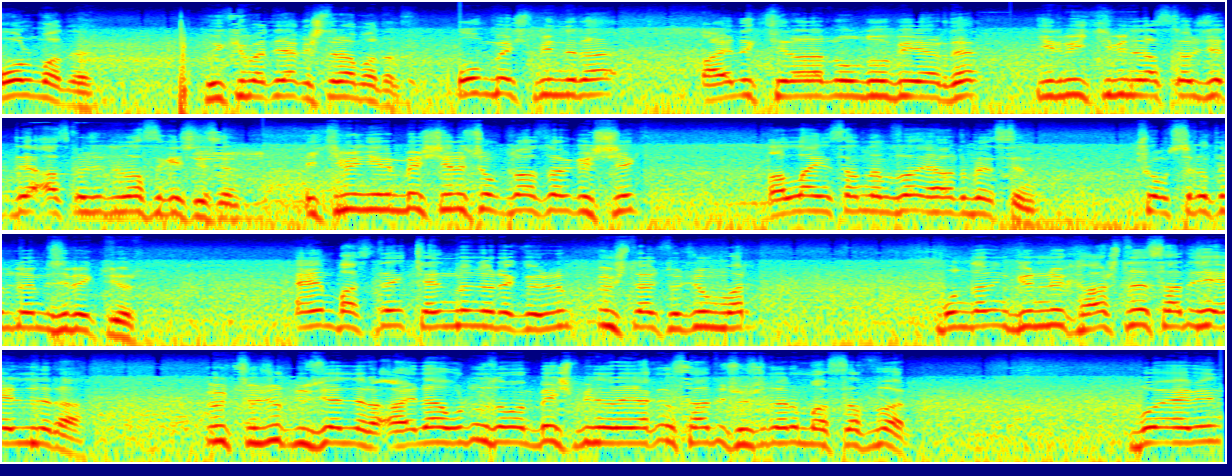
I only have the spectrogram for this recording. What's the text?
Olmadı. Hükümete yakıştıramadık. 15 bin lira aylık kiraların olduğu bir yerde 22 bin lira asgari ücretle asgari ücretle nasıl geçirsin? 2025 yılı çok daha zor geçecek. Allah insanlarımıza yardım etsin. Çok sıkıntı bir dönem bekliyor. En basitinden kendimden örnek veriyorum. 3 tane çocuğum var. Bunların günlük harçlığı sadece 50 lira. 3 çocuk 150 lira. Aylığa vurduğun zaman 5 bin lira yakın sadece çocukların masrafı var. Bu evin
